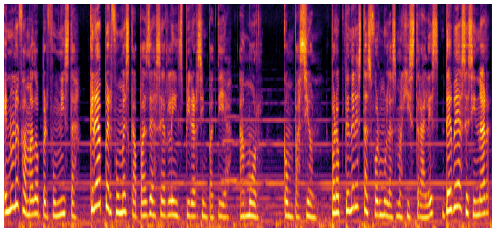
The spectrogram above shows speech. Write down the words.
en un afamado perfumista. Crea perfumes capaz de hacerle inspirar simpatía, amor, compasión. Para obtener estas fórmulas magistrales, debe asesinar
